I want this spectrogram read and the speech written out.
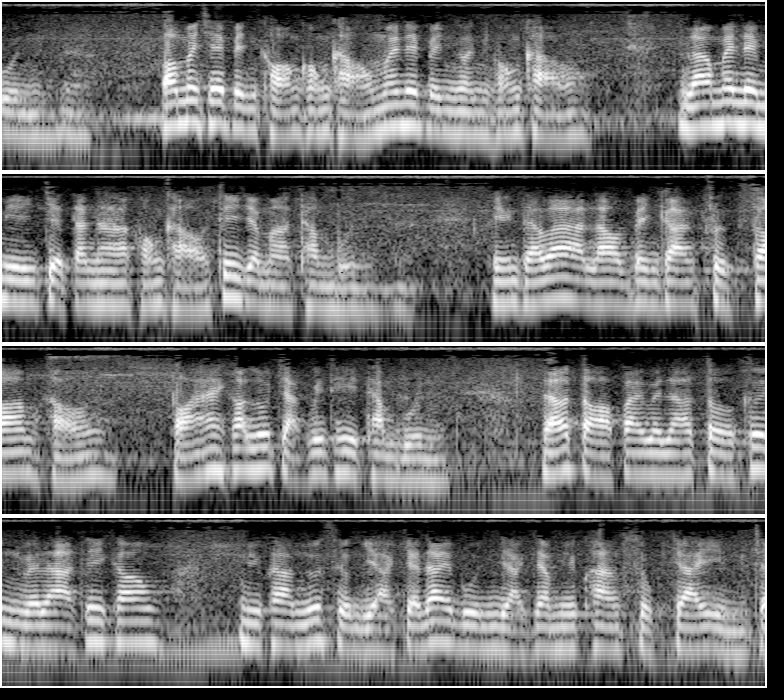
บุญ เพราะไม่ใช่เป็นของของเขาไม่ได้เป็นเงินของเขา แล้วไม่ได้มีเจตนาของเขาที่จะมาทำบุญ เพียงแต่ว่าเราเป็นการฝึกซ้อมเขาสอให้เขารู้จักวิธีทำบุญ แล้วต่อไปเวลาโตขึ้น เวลาที่เขา มีความรู้สึกอยากจะได้บุญ อยากจะมีความสุขใจอิ่มใจ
